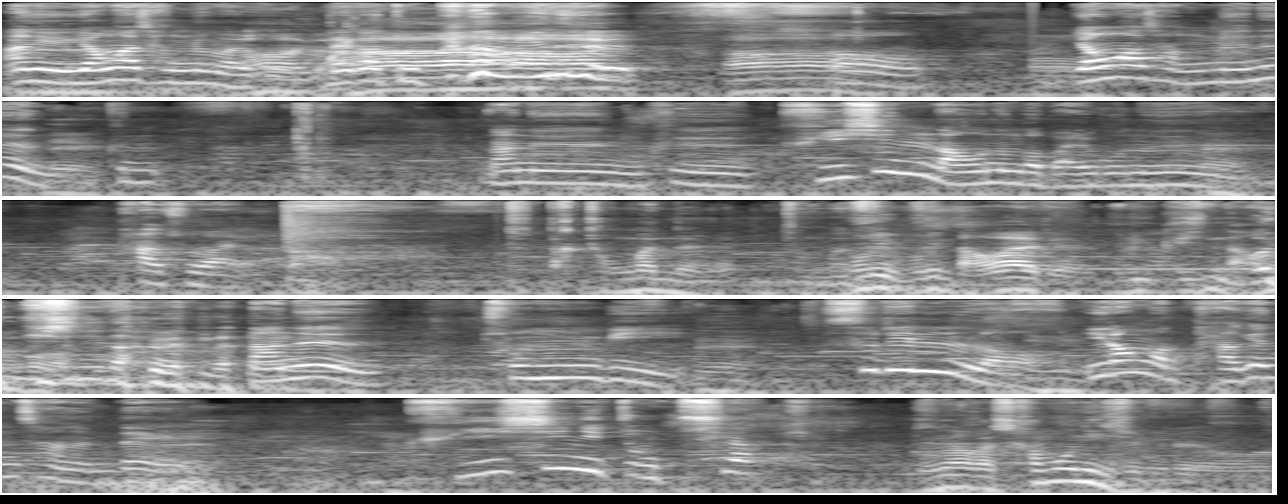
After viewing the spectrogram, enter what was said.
아니 영화 장르 말고 아, 내가 아, 도파민을 아, 어 영화 장르는 네. 그, 나는 그 귀신 나오는 거 말고는 네. 다 좋아해. 딱 정맞네 정말. 우리 우리 나와야 돼 우리 귀신 어, 나오는 거. 귀신이 나면 나는 좀비, 네. 스릴러 음. 이런 건 다 괜찮은데 네. 귀신이 좀 취약해. 누나가 샤머니즘이래요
